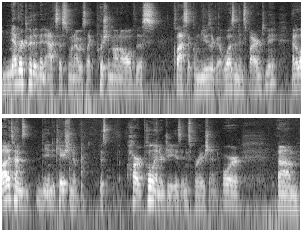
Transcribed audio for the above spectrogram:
never could have been accessed when I was like pushing on all of this classical music that wasn't inspiring to me. And a lot of times the indication of this hard pull energy is inspiration or um,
